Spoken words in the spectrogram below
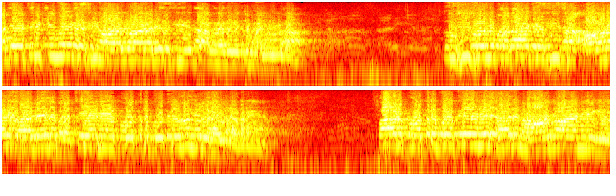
ਅੱਜ ਇੱਥੇ ਕਿੰਨੇ ਕੁ ਅਸੀਂ ਨੌਜਵਾਨ ਆ ਜਿਹੜੇ ਅਸੀਂ ਧਰਨੇ ਦੇ ਵਿੱਚ ਮੌਜੂਦ ਆ? ਤੁਸੀਂ ਤੁਹਾਨੂੰ ਪਤਾ ਕਿ ਅਸੀਂ ਆਉਣ ਵਾਲੇ ਸਾਡੇ ਜਿਹੜੇ ਬੱਚੇ ਨੇ ਪੁੱਤ ਪੋਤੇ ਉਹਨਾਂ ਦੀ ਲੜਾਈ ਲੜ ਰਹੇ ਆ ਪਰ ਪੁੱਤ ਪੋਤੇ ਜਿਹੜੇ ਸਾਡੇ ਨੌਜਵਾਨ ਨੇਗੇ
